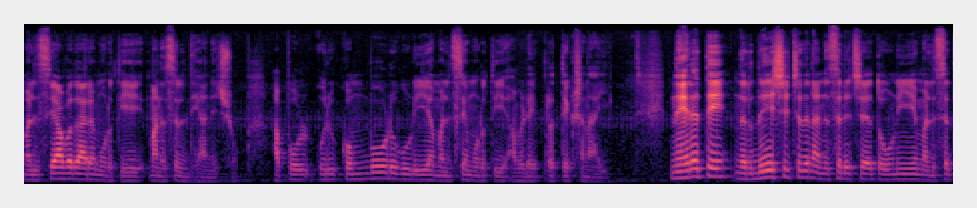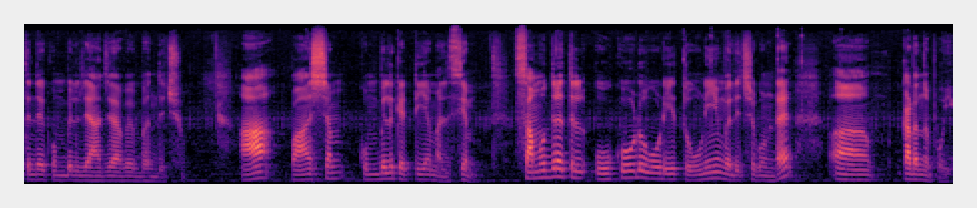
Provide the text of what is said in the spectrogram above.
മത്സ്യാവതാരമൂർത്തിയെ മനസ്സിൽ ധ്യാനിച്ചു. അപ്പോൾ ഒരു കൊമ്പോടുകൂടിയ മത്സ്യമൂർത്തി അവിടെ പ്രത്യക്ഷനായി. നേരത്തെ നിർദ്ദേശിച്ചതിനനുസരിച്ച് തോണിയെ മത്സ്യത്തിന്റെ കൊമ്പിൽ രാജാവ് ബന്ധിച്ചു. ആ പാശം കുമ്പിൽ കെട്ടിയ മത്സ്യം സമുദ്രത്തിൽ ഊക്കോടുകൂടി തോണിയും വലിച്ചുകൊണ്ട് കടന്നുപോയി.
